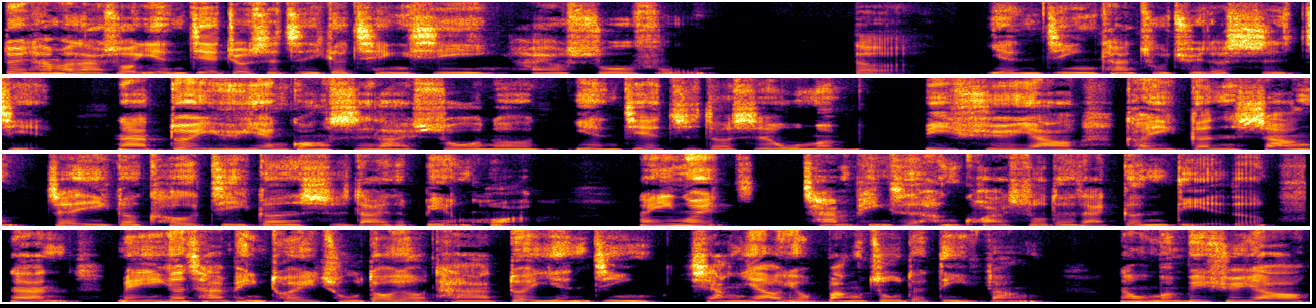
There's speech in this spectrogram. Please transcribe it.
对他们来说，眼界就是指一个清晰还有舒服的眼睛看出去的世界。那对于验光师来说呢，眼界指的是我们必须要可以跟上这一个科技跟时代的变化。那因为产品是很快速的在更迭的，那每一个产品推出都有它对眼睛想要有帮助的地方。那我们必须要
